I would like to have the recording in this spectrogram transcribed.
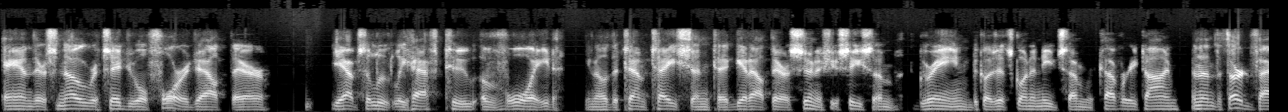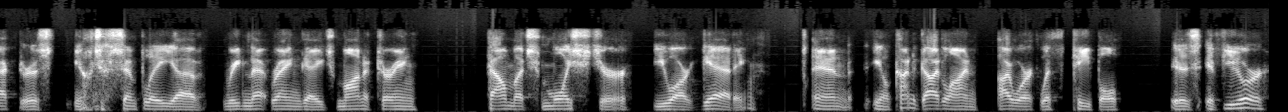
and there's no residual forage out there, you absolutely have to avoid, you know, the temptation to get out there as soon as you see some green because it's going to need some recovery time. And then the third factor is, you know, just simply uh, reading that rain gauge, monitoring how much moisture you are getting. And, you know, kind of guideline I work with people is if your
